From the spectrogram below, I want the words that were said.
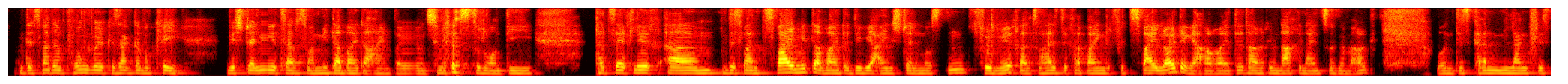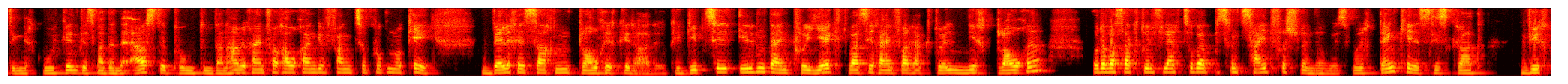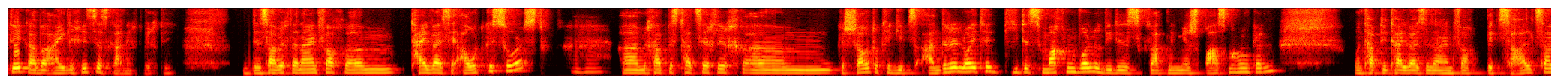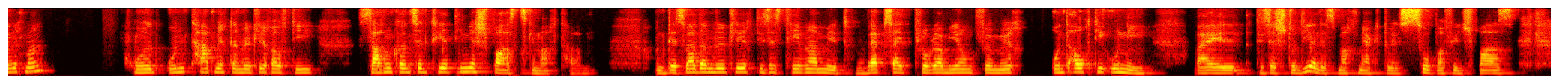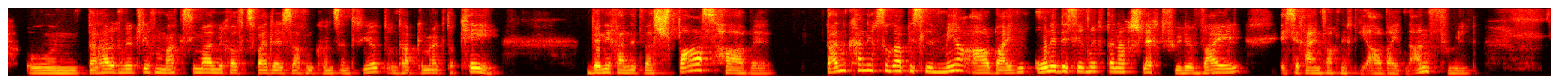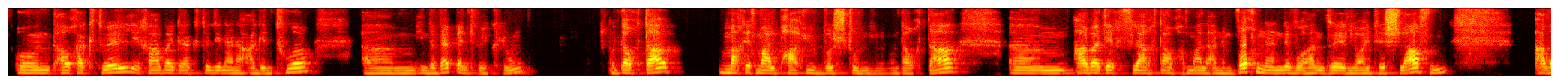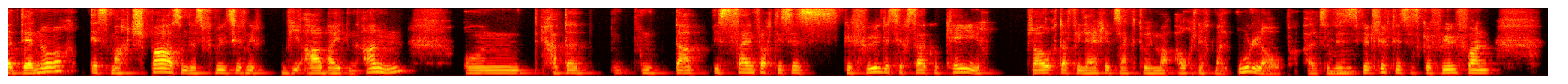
Und das war der Punkt, wo ich gesagt habe, okay, wir stellen jetzt erstmal Mitarbeiter ein bei uns im Restaurant, die tatsächlich, ähm, das waren zwei Mitarbeiter, die wir einstellen mussten für mich. Also heißt, ich habe eigentlich für zwei Leute gearbeitet, habe ich im Nachhinein so gemerkt. Und das kann langfristig nicht gut gehen. Das war dann der erste Punkt. Und dann habe ich einfach auch angefangen zu gucken, okay, welche Sachen brauche ich gerade? Okay, gibt es irgendein Projekt, was ich einfach aktuell nicht brauche? Oder was aktuell vielleicht sogar ein bisschen Zeitverschwendung ist, wo ich denke, es ist gerade wichtig, aber eigentlich ist das gar nicht wichtig. Das habe ich dann einfach ähm, teilweise outgesourced. Mhm. Ähm, ich habe es tatsächlich ähm, geschaut, okay, gibt es andere Leute, die das machen wollen und die das gerade mit mir Spaß machen können? Und habe die teilweise dann einfach bezahlt, sage ich mal. Und, und habe mich dann wirklich auf die Sachen konzentriert, die mir Spaß gemacht haben. Und das war dann wirklich dieses Thema mit Website-Programmierung für mich und auch die Uni, weil dieses Studieren, das macht mir aktuell super viel Spaß. Und dann habe ich wirklich maximal mich auf zwei, drei Sachen konzentriert und habe gemerkt, okay, wenn ich an etwas Spaß habe, dann kann ich sogar ein bisschen mehr arbeiten, ohne dass ich mich danach schlecht fühle, weil es sich einfach nicht wie Arbeiten anfühlt. Und auch aktuell, ich arbeite aktuell in einer Agentur ähm, in der Webentwicklung. Und auch da mache ich mal ein paar Überstunden. Und auch da ähm, arbeite ich vielleicht auch mal an einem Wochenende, wo andere Leute schlafen. Aber dennoch, es macht Spaß und es fühlt sich nicht wie Arbeiten an. Und ich habe da, und da ist einfach dieses Gefühl, dass ich sage, okay, ich brauche da vielleicht jetzt aktuell mal auch nicht mal Urlaub. Also mhm. das ist wirklich dieses Gefühl von,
